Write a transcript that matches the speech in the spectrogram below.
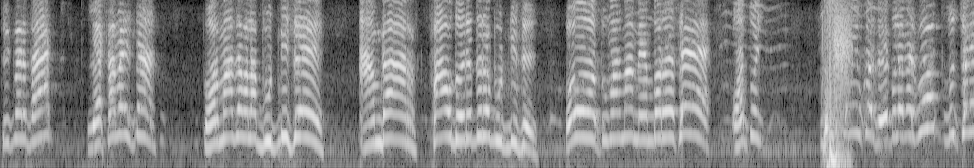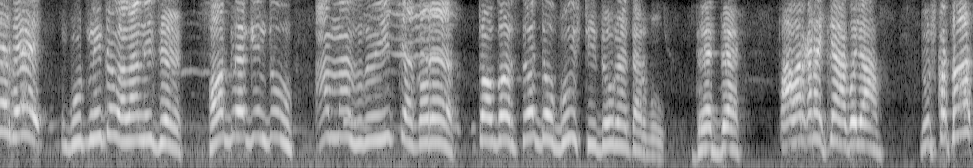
তুই পারে থাক লেখা পাইস না? তোর মাঝে বলা বুট নিছে, আমরার ফাও ধরে ধরে বুট নিছে। ও, তোমার মা মেম্বার হয়েছে? ও তুই লুচ্চামি করবে গোলামের ভূত লুচ্চামি করবে বুট নিতে বেলা নিছে। হগলে কিন্তু আমার শুধু ইচ্ছা করে চোদ্দ গোষ্ঠী দৌড়াই তারবো দেখ দেখ পাওয়ার কাটাইস না কইলাম। দুষ করছস?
